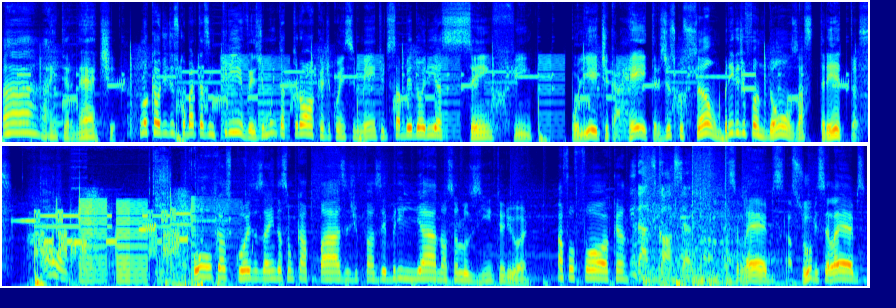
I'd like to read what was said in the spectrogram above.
Ah, a internet! Local de descobertas incríveis, de muita troca de conhecimento e de sabedoria sem fim. Política, haters, discussão, briga de fandons, as tretas. Poucas coisas ainda são capazes de fazer brilhar nossa luzinha interior. A fofoca, as celebs, as subcelebs,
